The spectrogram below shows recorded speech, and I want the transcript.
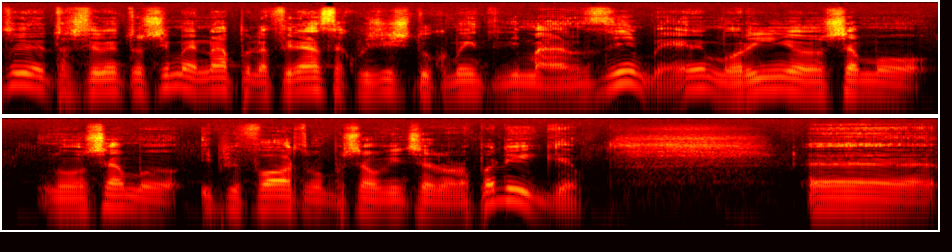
il trasferimento insieme a Napoli, la finanza acquisisce documenti di Manzi, bene, Mourinho non siamo non siamo i più forti ma possiamo vincere l'Europa League. Eh,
